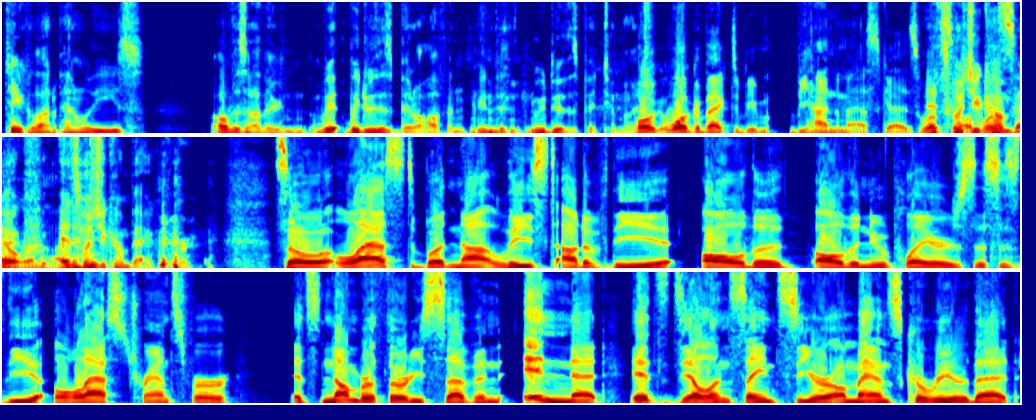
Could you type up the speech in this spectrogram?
take a lot of penalties. All this other we, we do this bit often. We do, we do this bit too much. Well, welcome back to be behind the mask, guys. What's it's what up? you come What's back. For. It's what you come back for. so, last but not least, out of the all the all the new players, this is the last transfer. It's number thirty-seven in net. It's Dylan Saint Cyr, a man's career that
